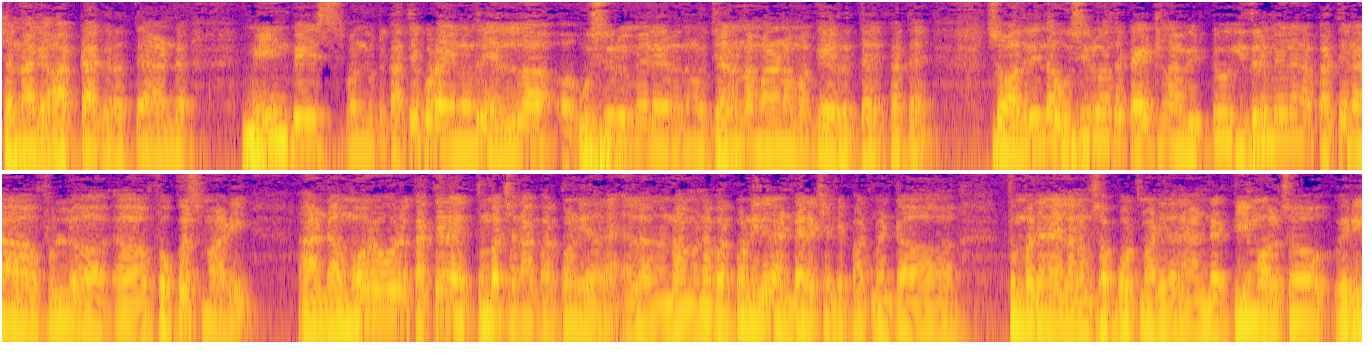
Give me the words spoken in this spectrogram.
ಚೆನ್ನಾಗಿ ಆಪ್ಟ್ ಆಗಿರುತ್ತೆ. ಅಂಡ್ ಮೇನ್ ಬೇಸ್ ಬಂದ್ಬಿಟ್ಟು ಕತೆ ಕೂಡ ಏನು ಅಂದ್ರೆ ಎಲ್ಲ ಉಸಿರು ಮೇಲೆ ಇರೋದನ್ನು ಜನನ ಮರಣ ಬಗ್ಗೆ ಇರುತ್ತೆ ಕತೆ ಸೊ ಅದರಿಂದ ಉಸಿರು ಅಂತ ಟೈಟಲ್ ನಾವು ಇಟ್ಟು ಇದ್ರ ಮೇಲೆ ನಾವು ಕತೆನ ಫುಲ್ ಫೋಕಸ್ ಮಾಡಿ ಅಂಡ್ ಮೋರ್ ಓವರ್ ಕತೆನ ತುಂಬಾ ಚೆನ್ನಾಗಿ ಬರ್ಕೊಂಡಿದ್ದಾರೆ. ಎಲ್ಲ ನಾವು ಬರ್ಕೊಂಡಿದ್ದಾರೆ ಅಂಡ್ ಡೈರೆಕ್ಷನ್ ಡಿಪಾರ್ಟ್ಮೆಂಟ್ ತುಂಬಾ ಜನ ಎಲ್ಲ ನಮ್ಗೆ ಸಪೋರ್ಟ್ ಮಾಡಿದ್ದಾರೆ. And team also very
